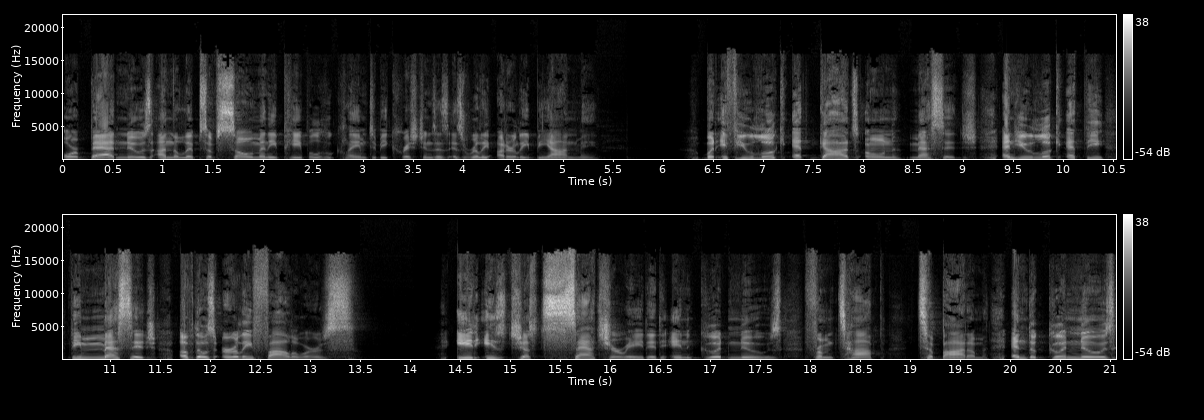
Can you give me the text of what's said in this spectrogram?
or bad news on the lips of so many people who claim to be Christians is, is really utterly beyond me. But if you look at God's own message and you look at the, the message of those early followers, it is just saturated in good news from top to bottom. And the good news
